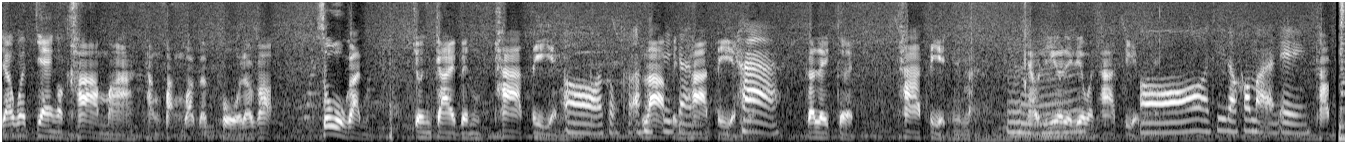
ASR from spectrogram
ยักษ์วัดแจ้งก็ข้ามมาทางฝั่งวัดแบบโพแล้วก็สู้กัน จนกลายเป็นท่าเตียน อ๋อสงครามลาบเป็นท่าเตียน ค่ะ ก็เลยเกิดท่าเตียนขึ้นมาอืม แถวนี้ก็เลยเรียกว่าท่าเตียนอ๋อที่เราเข้ามานั่นเอง ครับครับ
